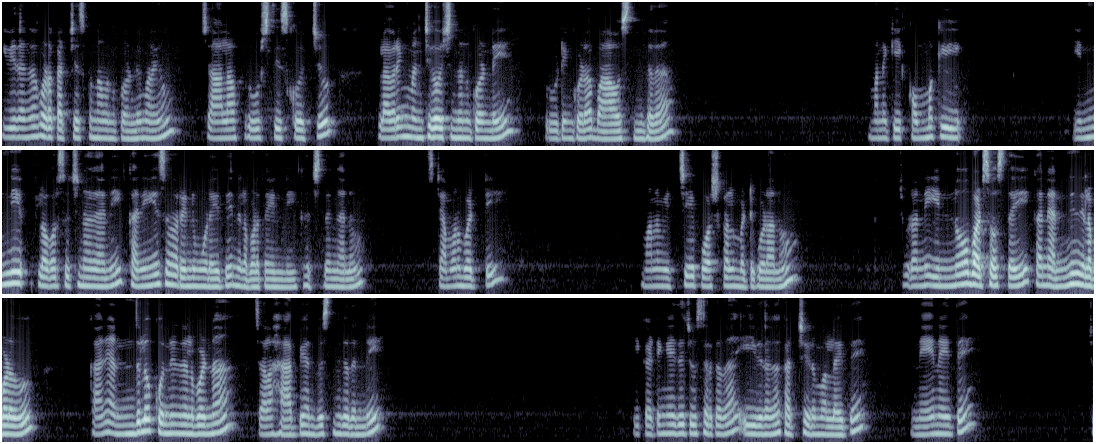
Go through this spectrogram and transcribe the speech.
ఈ విధంగా కూడా కట్ చేసుకున్నాం అనుకోండి మనం చాలా ఫ్రూట్స్ తీసుకోవచ్చు. ఫ్లవరింగ్ మంచిగా వచ్చిందనుకోండి ఫ్రూటింగ్ కూడా బాగా వస్తుంది కదా? మనకి కొమ్మకి ఎన్ని ఫ్లవర్స్ వచ్చినా కానీ కనీసం రెండు మూడు అయితే నిలబడతాయండి ఖచ్చితంగాను. స్టెమను బట్టి మనం ఇచ్చే పోషకాలను బట్టి కూడాను. చూడండి ఎన్నో బర్డ్స్ వస్తాయి కానీ అన్నీ నిలబడవు. కానీ అందులో కొన్ని నిలబడినా చాలా హ్యాపీ అనిపిస్తుంది కదండి. ఈ కటింగ్ అయితే చూసారు కదా ఈ విధంగా కట్ చేయడం వల్ల అయితే నేనైతే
